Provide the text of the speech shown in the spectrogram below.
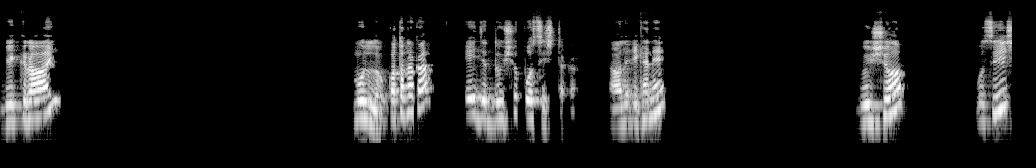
বিক্রয় মূল্য কত টাকা? এই যে দুইশো পঁচিশ টাকা। তাহলে এখানে দুইশো পঁচিশ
